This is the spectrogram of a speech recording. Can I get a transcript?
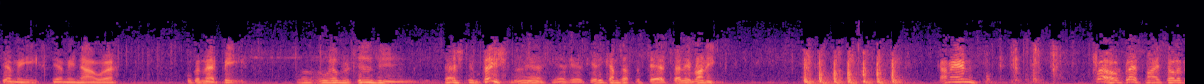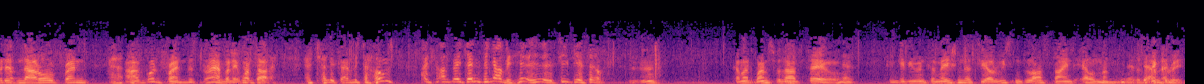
Dear me, dear me. Now, uh, who can that be? Well, whoever it is, he, he's dashed impatient. Oh, yes, yes, yes. Here he comes up the stairs, fairly running. Come in. Well, bless my soul if it isn't our old friend, our good friend, Mr. Amberley. What's up? A telegram, Mr. Holmes. I can't make anything of it. Here, here, see for yourself. Uh-huh. Come at once without fail. Yes. Can give you information as to your recent lost find Elman, Yes, the vicarage.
